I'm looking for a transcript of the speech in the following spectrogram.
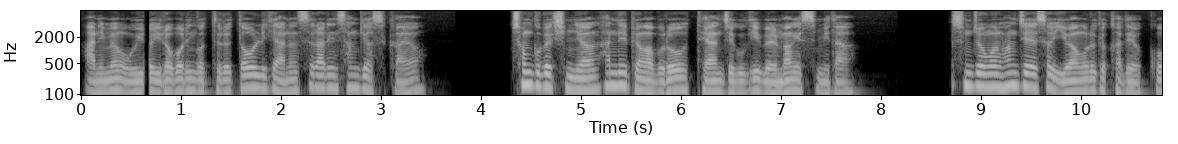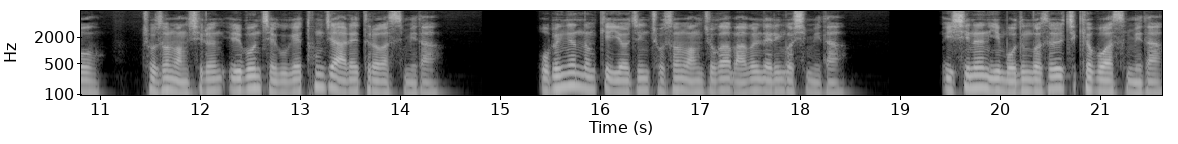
아니면 오히려 잃어버린 것들을 떠올리게 하는 쓰라린 상기였을까요? 1910년 한일병합으로 대한제국이 멸망했습니다. 순종은 황제에서 이왕으로 격하되었고 조선 왕실은 일본 제국의 통제 아래 들어갔습니다. 500년 넘게 이어진 조선 왕조가 막을 내린 것입니다. 이 씨는 이 모든 것을 지켜보았습니다.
